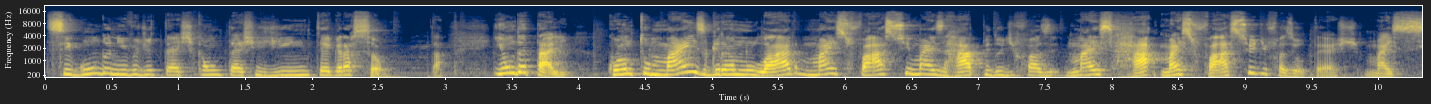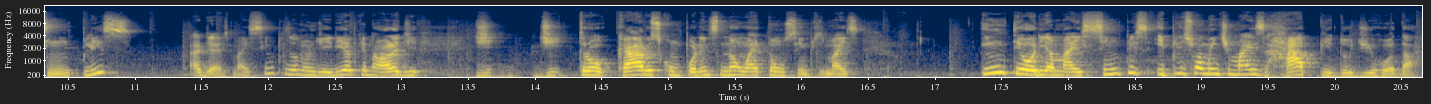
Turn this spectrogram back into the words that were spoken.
segundo nível de teste, que é um teste de integração. Tá? E um detalhe, quanto mais granular, mais fácil e mais rápido de fazer, mais, mais fácil de fazer o teste, mais simples. Aliás, mais simples eu não diria, porque na hora de, de, de trocar os componentes não é tão simples, mas em teoria, mais simples e principalmente mais rápido de rodar.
